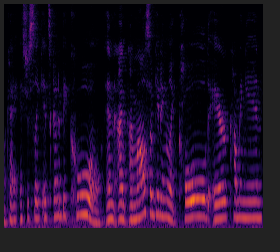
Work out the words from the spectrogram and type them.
Okay. It's just like, it's going to be cool. And I'm, I'm also getting like cold air coming in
